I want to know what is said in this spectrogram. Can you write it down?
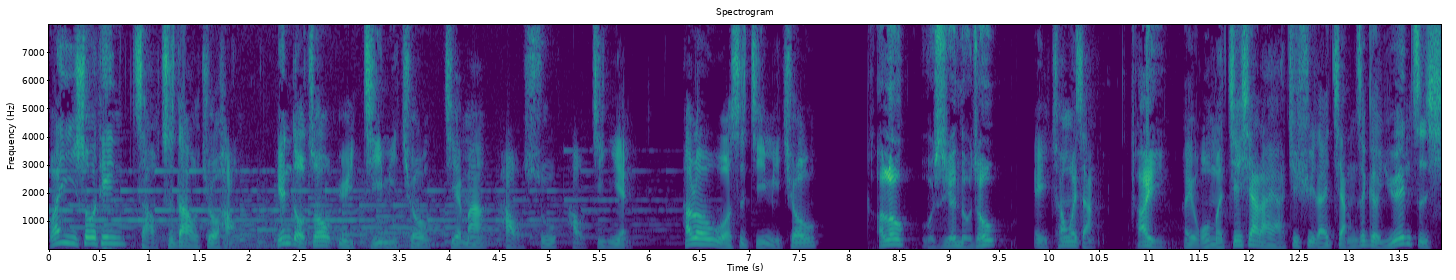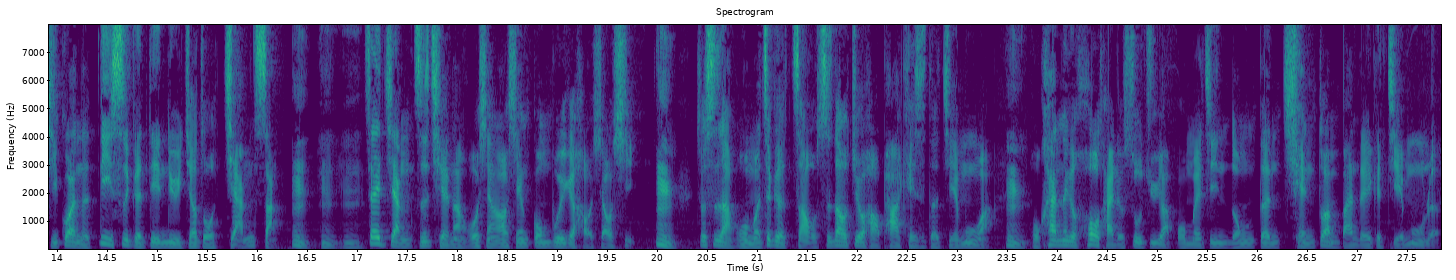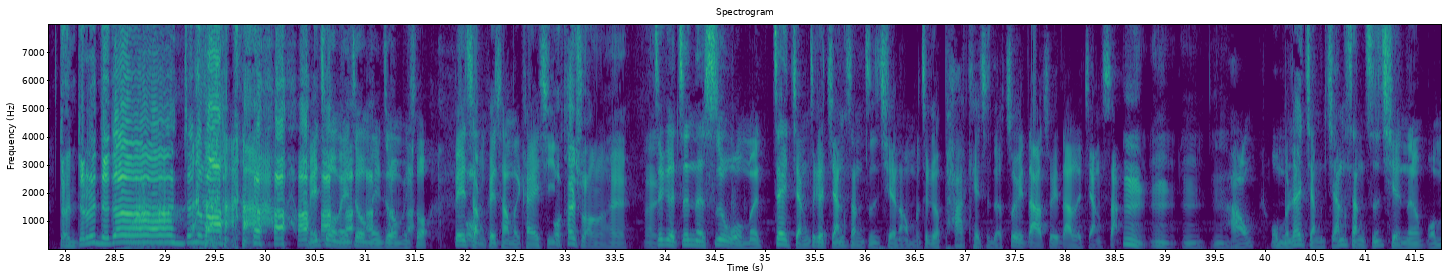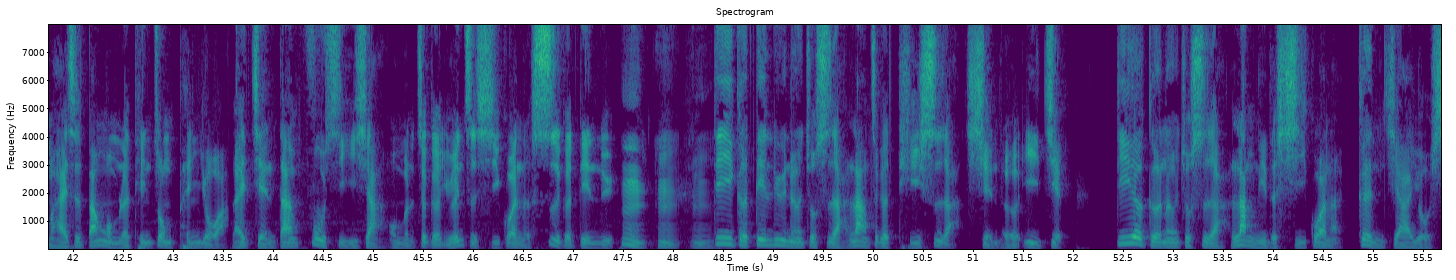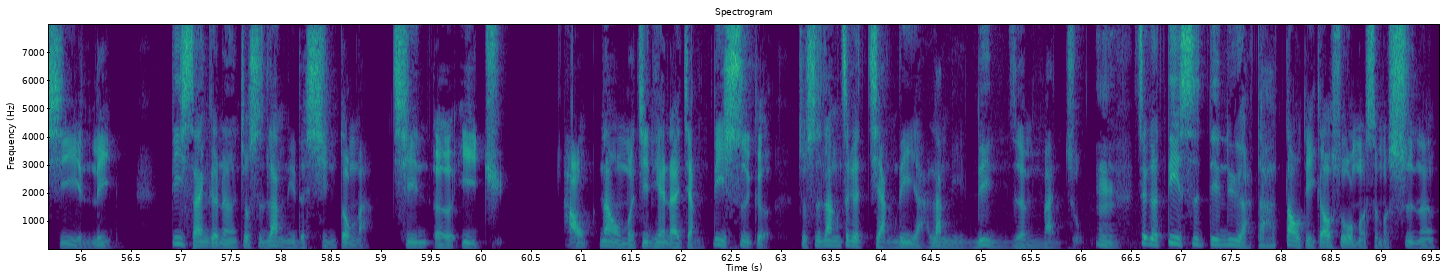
欢迎收听，早知道就好。烟斗周与吉米秋解码好书好经验。Hello，我是吉米秋。Hello，我是烟斗周。哎，川会长。嗨。哎，我们接下来啊，继续来讲这个原子习惯的第四个定律，叫做奖赏。嗯嗯嗯。在讲之前呢、啊，我想要先公布一个好消息。嗯，就是啊，我们这个早知道就好 Podcast 的节目啊，嗯，我看那个后台的数据啊，我们已经荣登前段班的一个节目了。噔噔噔噔噔，真的吗？没错，没错，没错，没错，非常非常的开心。哦，太爽了，嘿，这个真的是我们在讲这个奖赏之前啊，我们这个 Podcast 的最大最大的奖赏。嗯嗯嗯嗯。好，我们在讲奖赏之前呢，我们还是帮我们的听众朋友啊，来简单复习一下我们的这个原子习惯的四个定律。嗯嗯嗯。第一个定律呢，就是啊，让这个提示。啊，显而易见。第二个呢，就是啊，让你的习惯啊更加有吸引力。第三个呢，就是让你的行动啊轻而易举。好，那我们今天来讲第四个，就是让这个奖励啊让你令人满足。嗯，这个第四定律啊，它到底告诉我们什么事呢？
